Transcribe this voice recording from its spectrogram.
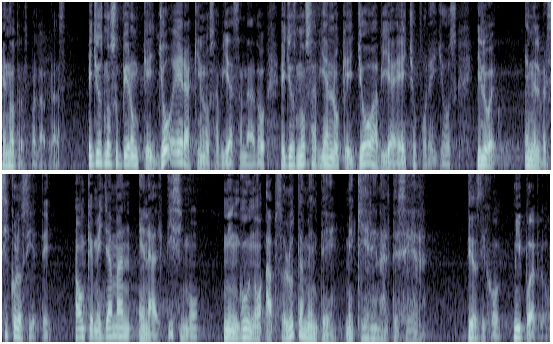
En otras palabras, ellos no supieron que yo era quien los había sanado. Ellos no sabían lo que yo había hecho por ellos. Y luego, en el versículo 7, aunque me llaman en altísimo, ninguno absolutamente me quiere enaltecer. Dios dijo, mi pueblo,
